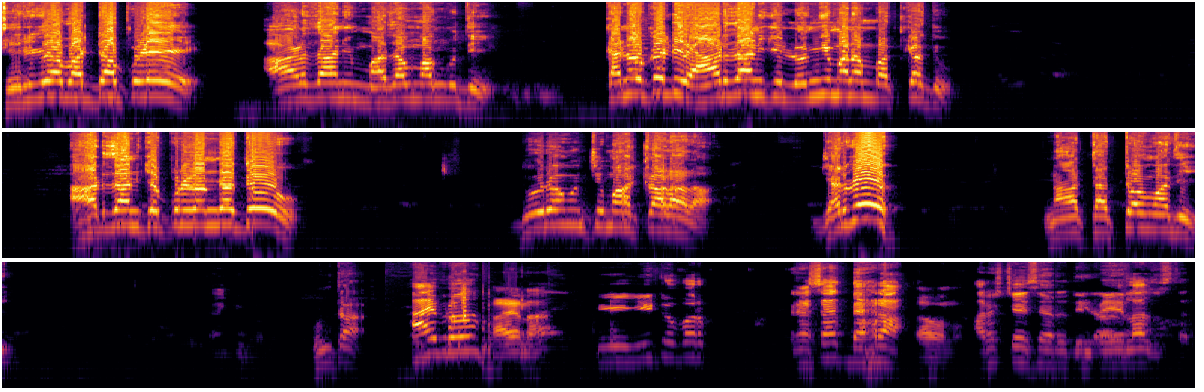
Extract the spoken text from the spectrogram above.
తిరగబడ్డప్పుడే ఆడదాని మదం వంగుద్ది. కానీ ఒకటి ఆడదానికి లొంగి మనం బతకద్దు. ఆడదానికి ఎప్పుడు లొంగద్దు? దూరం నుంచి మాట్లాడాలా? జరుగు! నా తత్వం అది. ఉంటా. హాయ్ బ్రో ఆయన ఈ యూట్యూబర్ ప్రసాద్ బెహ్రా అవును. అరెస్ట్ చేశారు. దీనిపై ఎలా చూస్తారు?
